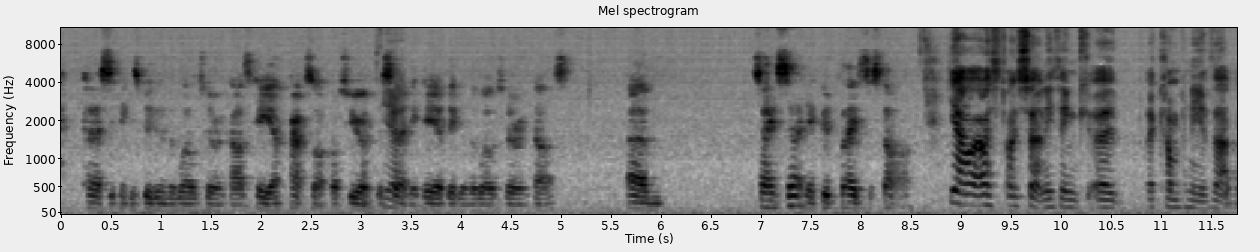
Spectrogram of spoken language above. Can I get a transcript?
I personally think it's bigger than the World Touring Cars here. Perhaps not across Europe, but Yeah. certainly here bigger than the World Touring Cars. Um, so it's certainly a good place to start. Yeah, I, I certainly think a, a company of that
